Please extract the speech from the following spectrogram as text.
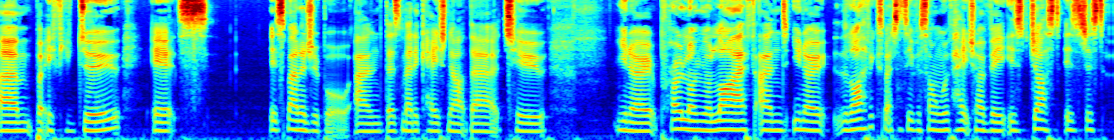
Um, but if you do, it's it's manageable and there's medication out there to you know prolong your life. And you know the life expectancy for someone with HIV is just is just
